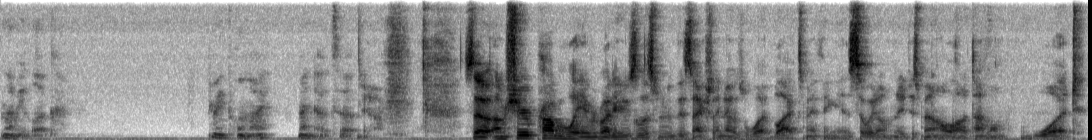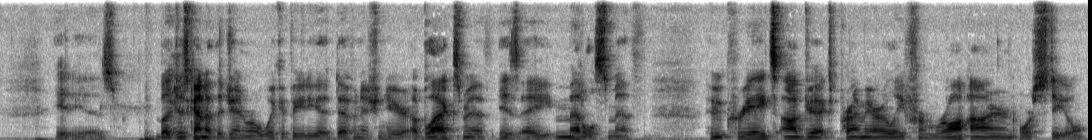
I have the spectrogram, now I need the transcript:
let me look let me pull my my notes up Yeah. So I'm sure probably everybody who's listening to this actually knows what blacksmithing is, so we don't need to spend a whole lot of time on what it is. But Yeah. just kind of the general Wikipedia definition here. A blacksmith is a metalsmith who creates objects primarily from wrought iron or steel,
